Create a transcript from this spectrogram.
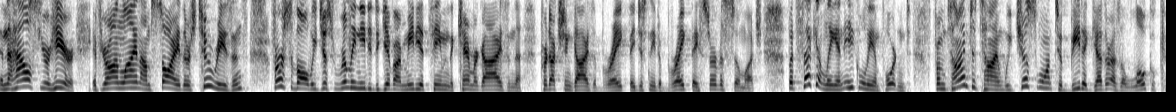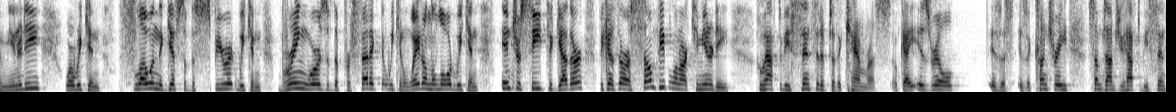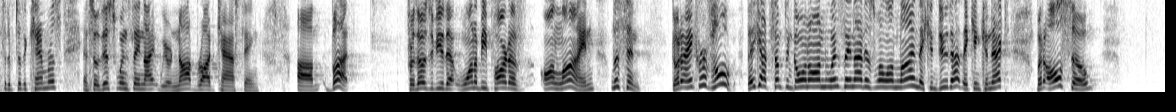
In the house, you're here. If you're online, I'm sorry. There's two reasons. First of all, we just really needed to give our media team and the camera guys and the production guys a break. They just need a break. They serve us so much. But secondly, and equally important, from time to time, we just want to be together as a local community where we can flow in the gifts of the Spirit. We can bring words of the prophetic, that we can wait on the Lord. We can intercede together because there are some people in our community who have to be sensitive to the cameras. Okay, Israel is a, is a country. Sometimes you have to be sensitive to the cameras. And so this Wednesday night, we are not broadcasting. Um, but for those of you that want to be part of online, listen, go to Anchor of Hope. They got something going on Wednesday night as well online. They can do that, they can connect. But also,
